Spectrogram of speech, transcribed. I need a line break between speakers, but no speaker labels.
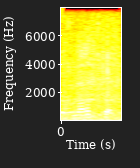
Doch,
